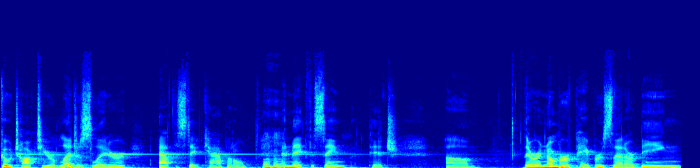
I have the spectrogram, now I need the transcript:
go talk to your legislator at the state capitol Mhm. and make the same pitch. Um, there are a number of papers that are being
